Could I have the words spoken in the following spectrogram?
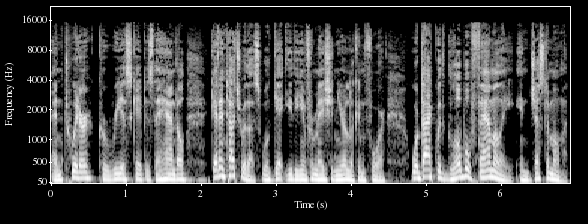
and Twitter. KoreaScape is the handle. Get in touch with us. We'll get you the information you're looking for. We're back with Global Family in just a moment.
